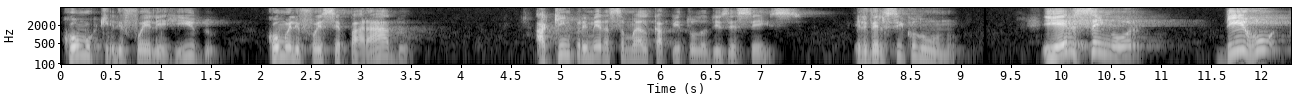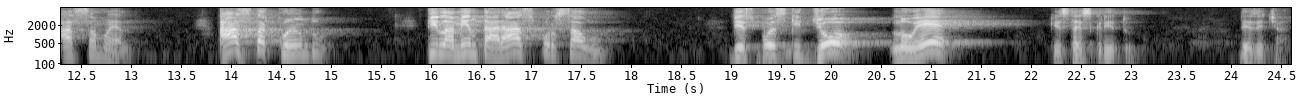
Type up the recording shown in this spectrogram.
como que ele foi elegido, como ele foi separado, aqui em 1 Samuel capítulo 16, ele versículo 1. E ele, Senhor, dijo a Samuel: Hasta quando te lamentarás por Saul, depois que eu lo he, que está escrito, desechado.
